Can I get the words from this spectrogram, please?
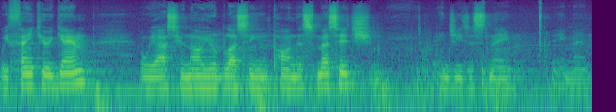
We thank you again, and we ask you now your blessing upon this message. In Jesus' name, amen.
